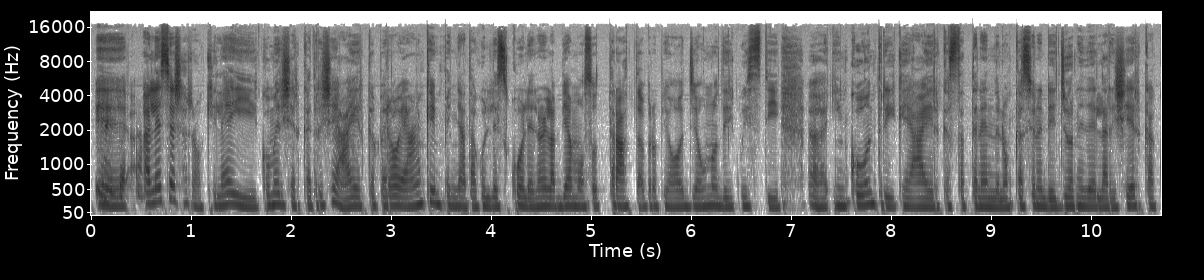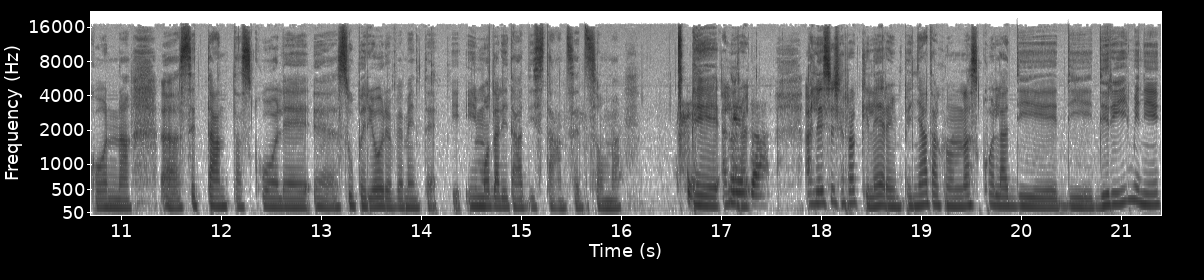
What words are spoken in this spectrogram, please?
Eh, Alessia Ciarrocchi, lei come ricercatrice AIRC però è anche impegnata con le scuole, noi l'abbiamo sottratta proprio oggi a uno di questi eh, incontri che AIRC sta tenendo in occasione dei giorni della ricerca con 70 eh, scuole eh, superiori ovviamente in modalità a distanza insomma. Sì, allora, esatto. Alessia Cerrocchi, lei era impegnata con una scuola di, di, di Rimini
